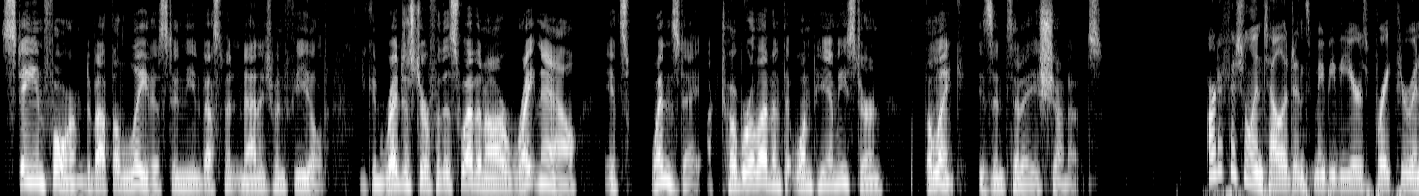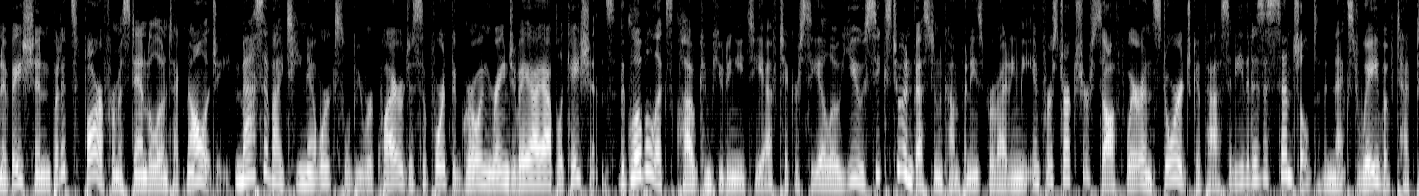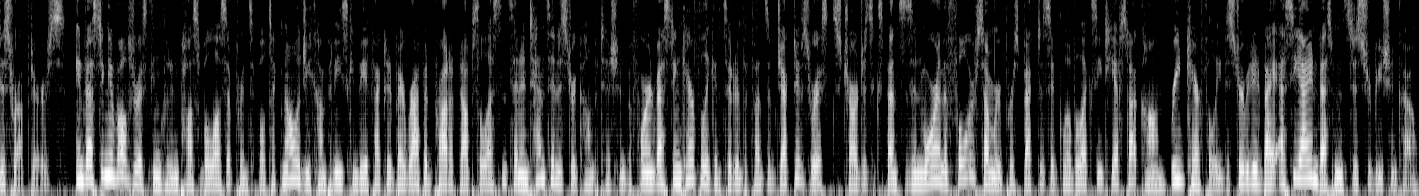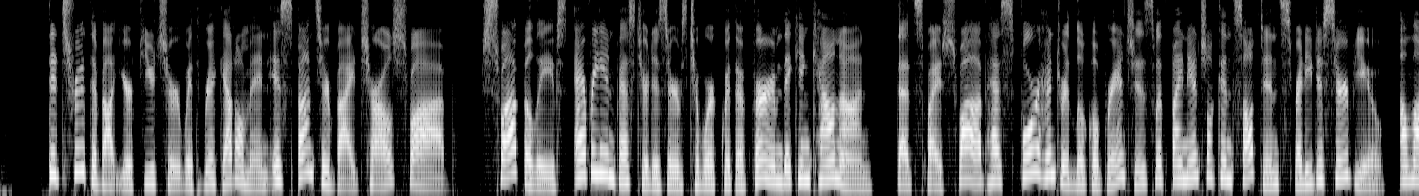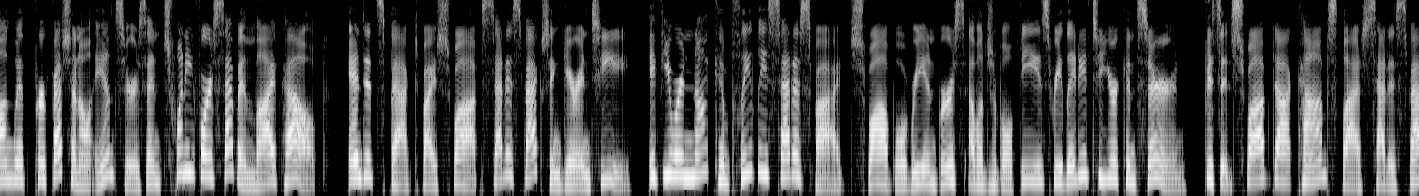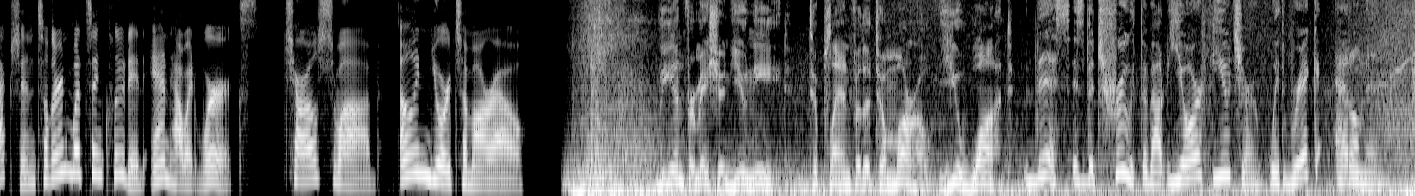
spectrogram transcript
Stay informed about the latest in the investment management field. You can register for this webinar right now. It's Wednesday, October 11th at 1 p.m. Eastern. The link is in today's show notes. Artificial intelligence may be the year's breakthrough innovation, but it's far from a standalone technology. Massive IT networks will be required to support the growing range of AI applications. The Global X Cloud Computing ETF, ticker CLOU, seeks to invest in companies providing the infrastructure, software, and storage capacity that is essential to the next wave of tech disruptors. Investing involves risk, including possible loss of principal. Technology companies can be affected by rapid product obsolescence and intense industry competition. Before investing, carefully consider the fund's objectives, risks, charges, expenses, and more in the fuller summary prospectus at globalxetfs.com. Read carefully. Distributed by SEI Investments Distribution Co. The Truth About Your Future with Ric Edelman is sponsored by Charles Schwab. Schwab believes every investor deserves to work with a firm they can count on. That's why Schwab has 400 local branches with financial consultants ready to serve you, along with professional answers and 24 7 live help. And it's backed by Schwab's satisfaction guarantee. If you are not completely satisfied, Schwab will reimburse eligible fees related to your concern. Visit schwab.com/satisfaction to learn what's included and how it works. Charles Schwab. Own your tomorrow. The information you need to plan for the tomorrow you want. This is the truth about your future with Ric Edelman.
